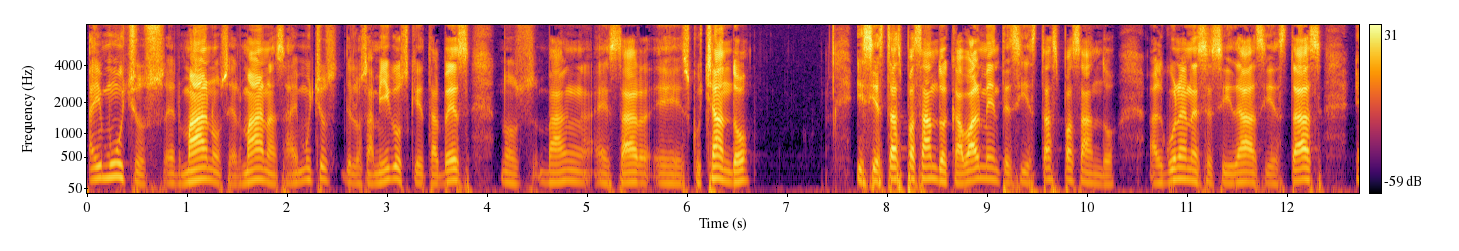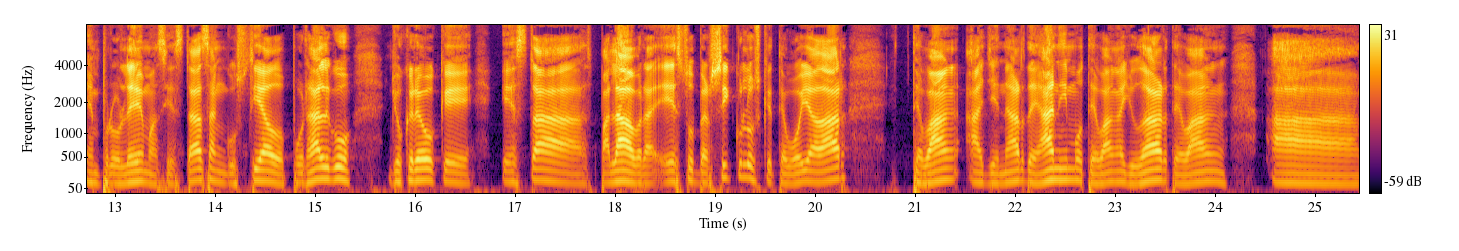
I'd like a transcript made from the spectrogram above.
hay muchos hermanos, hermanas, hay muchos de los amigos que tal vez nos van a estar eh, escuchando. Y si estás pasando cabalmente, si estás pasando alguna necesidad, si estás en problemas, si estás angustiado por algo, yo creo que esta palabra, estos versículos que te voy a dar, te van a llenar de ánimo, te van a ayudar, te van a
